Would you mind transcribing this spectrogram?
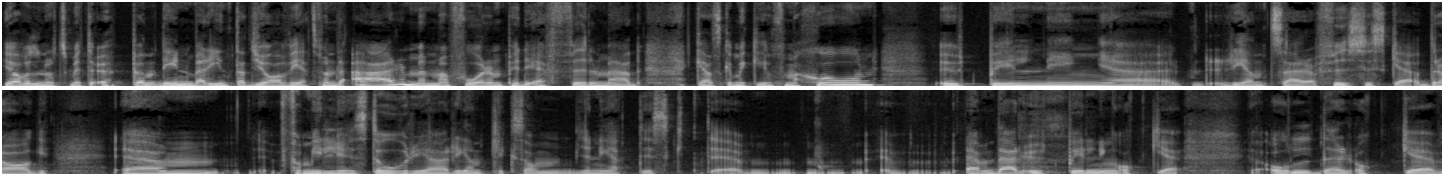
Jag har väl något som heter öppen. Det innebär inte att jag vet vem det är. Men man får en pdf-fil med ganska mycket information. Utbildning, eh, rent så här fysiska drag. Um, familjehistoria, rent liksom genetiskt. Um, även där utbildning och uh, ålder och uh,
